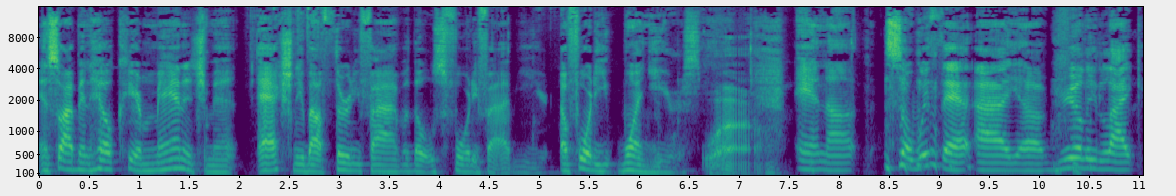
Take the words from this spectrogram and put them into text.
And so I've been healthcare management actually about 35 of those 45 years, uh, 41 years. Wow. And uh, so with that, I uh, really like.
